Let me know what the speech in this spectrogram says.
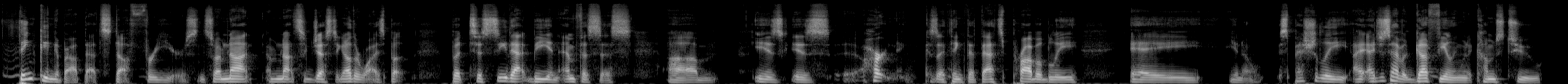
thinking about that stuff for years. And so I'm not I'm not suggesting otherwise, but but to see that be an emphasis um, is is heartening because I think that that's probably a you know especially I, I, just have a gut feeling when it comes to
